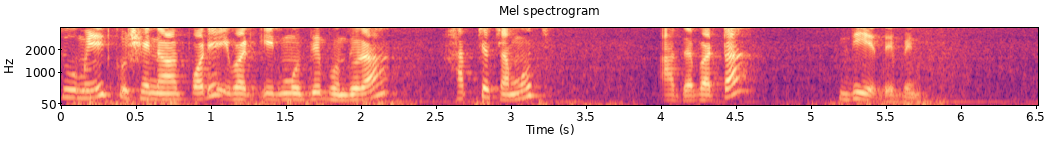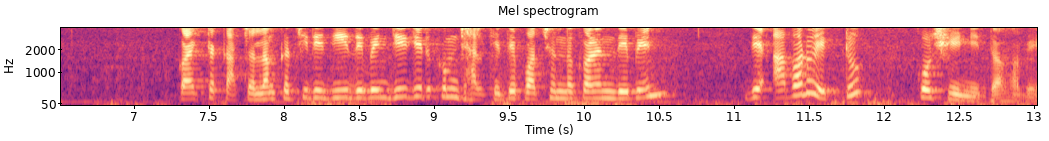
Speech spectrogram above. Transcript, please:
দু মিনিট কষিয়ে নেওয়ার পরে এবার এর মধ্যে বন্ধুরা হাফ চা চামচ আদা বাটা দিয়ে দেবেন। কয়েকটা কাঁচা লঙ্কা চিড়ে দিয়ে দেবেন, যে যেরকম ঝাল খেতে পছন্দ করেন দেবেন। দিয়ে আবারও একটু কষিয়ে নিতে হবে।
